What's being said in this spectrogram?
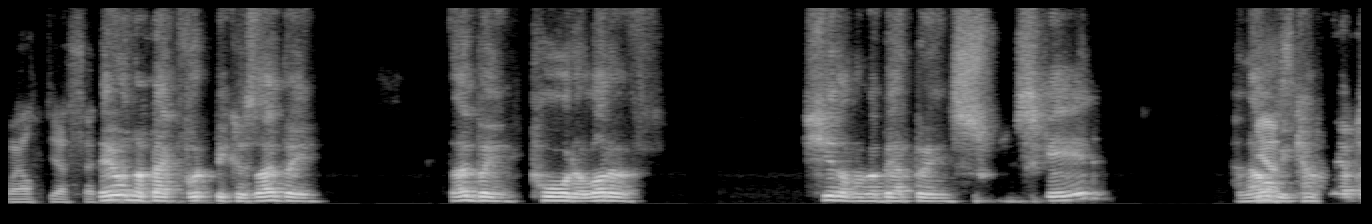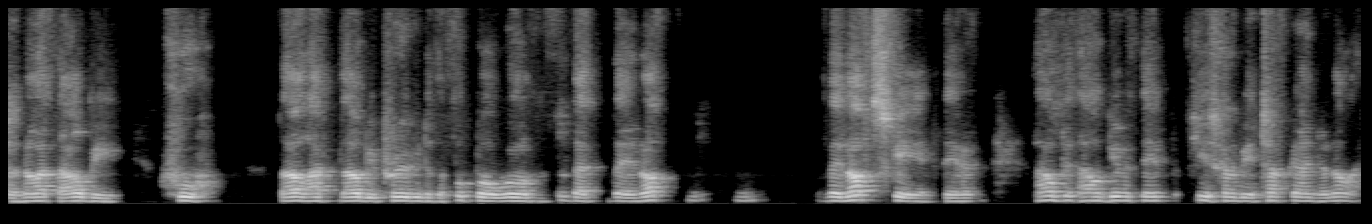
Well, yes, they're on the back foot because they've been they've been poured a lot of shit on them about being scared, and they'll yes. be coming out tonight. They'll be, whew, they'll have, they'll be proving to the football world that they're not, they're not scared. They're, they'll be, they'll give it their. It's going to be a tough game tonight,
